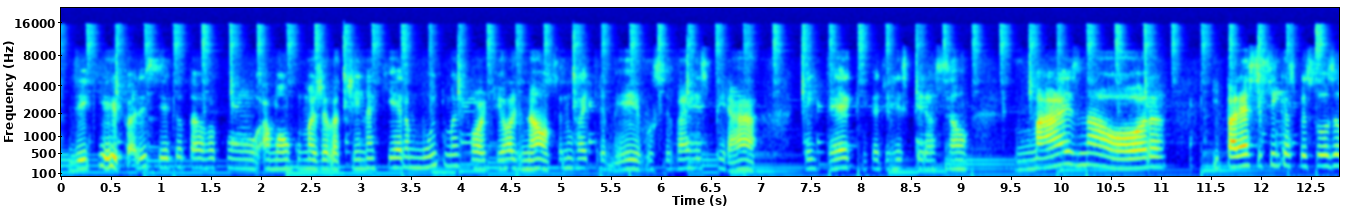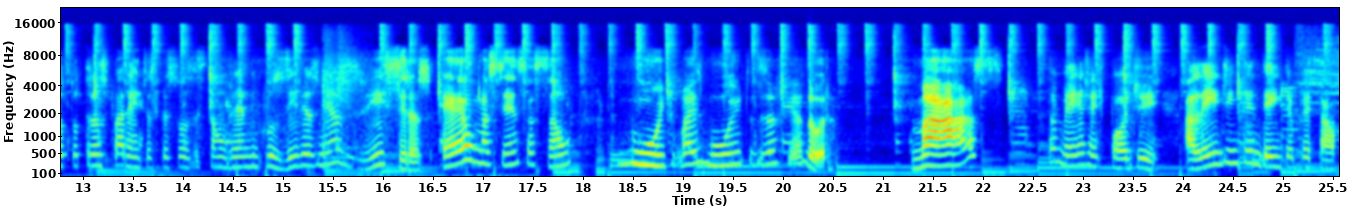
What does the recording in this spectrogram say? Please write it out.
de que parecia que eu tava com a mão com uma gelatina que era muito mais forte. E olha, não, você não vai tremer, você vai respirar. Tem técnica de respiração, mas na hora e parece assim que as pessoas, eu tô transparente, as pessoas estão vendo inclusive as minhas vísceras. É uma sensação muito, mas muito desafiadora. Mas também a gente pode, além de entender e interpretar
